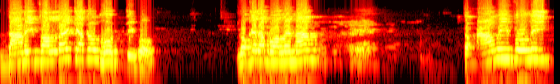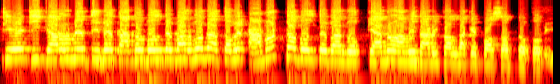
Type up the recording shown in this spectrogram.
দাঁড়ি পাল্লায় কেন ভোট দিব? লোকেরা বলে না তো আমি বলি কে কি কারণে দিবে তা তো বলতে পারব না, তবে এমনটা বলতে পারব কেন আমি দাঁড়িপাল্লাকে পছন্দ করি?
